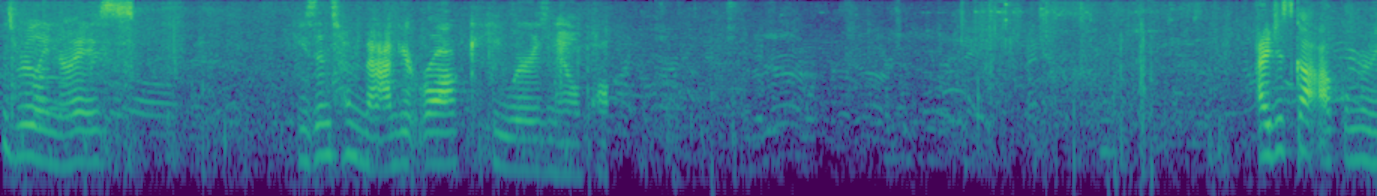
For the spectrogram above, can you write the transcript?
He's really nice. He's into maggot rock. He wears nail polish. I just got aquamarine.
